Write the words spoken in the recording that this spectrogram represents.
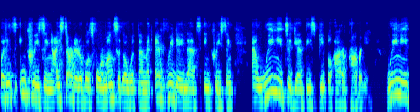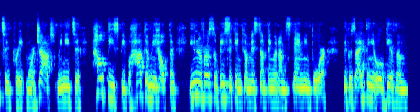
but it's increasing. I started about four months ago with them, and every day that's increasing. And we need to get these people out of poverty. We need to create more jobs. We need to help these people. How can we help them? Universal basic income is something that I'm standing for because I think it will give them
